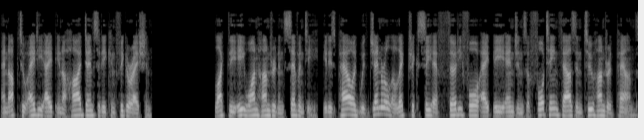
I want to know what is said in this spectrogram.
and up to 88 in a high-density configuration. Like the E170, it is powered with General Electric CF34-8E engines of 14,200 pounds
